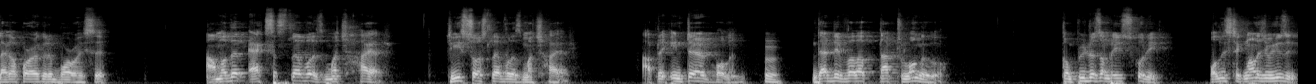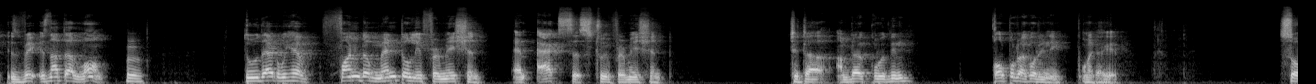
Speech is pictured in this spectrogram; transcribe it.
লেখাপড়া করে বড় হয়েছে। আমাদের access level is much higher resource level is much higher আপনি ইন্টারনেট বলেন। That develop not to long ago computers আমরা ইউজ করি। All this technology using is is not that long through that we have fundamental information and access to information. যেটা আমরা কোনোদিন কল্পনা করিনি অনেক আগে। So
